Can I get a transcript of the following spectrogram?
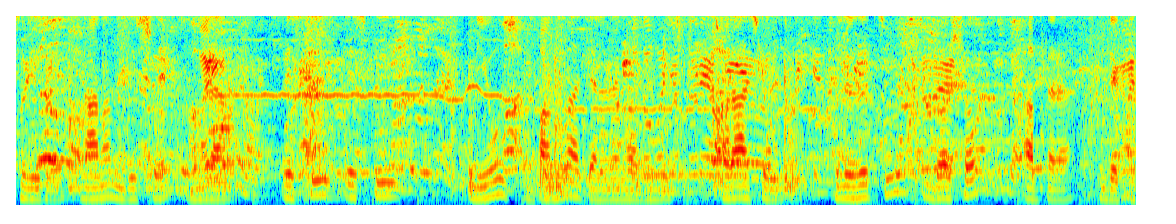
শিবিরে নানান দৃশ্য আমরা এসটি এসপি নিউজ বাংলা চ্যানেলের মাধ্যমে সরাসরি তুলে ধরছি। দর্শক, আপনারা দেখুন।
